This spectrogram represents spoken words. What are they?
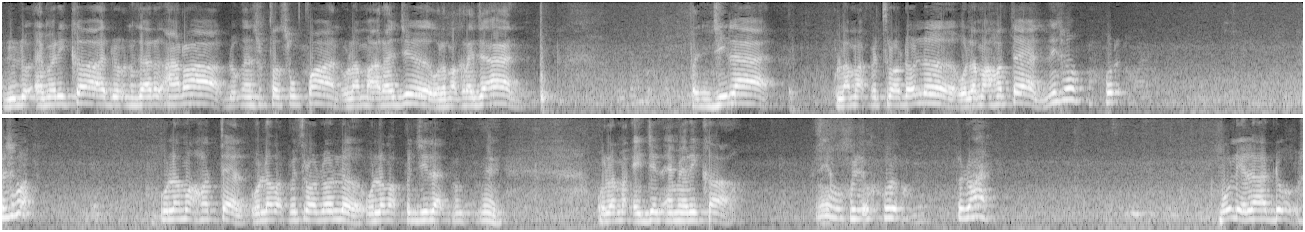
Duduk Amerika Duduk negara Arab Duduk dengan sultan-sultan Ulama raja Ulama kerajaan. Penjilat Ulama petrodollar Ulama hotel. Ni semua. Ni semua. Ulama hotel, ulama petrodollar, ulama penjilat ni. Ulama ejen Amerika. Ni tuduhan. Bolehlah duk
